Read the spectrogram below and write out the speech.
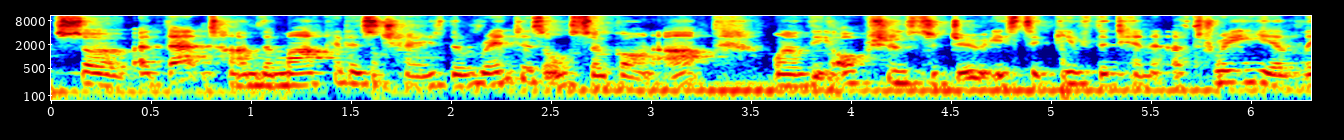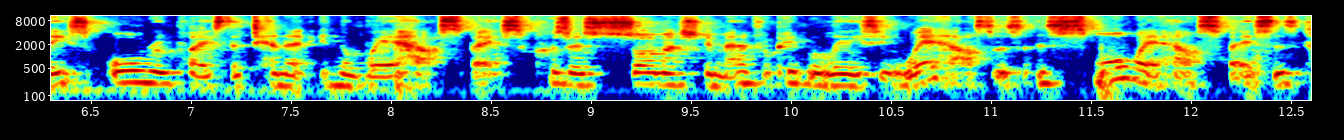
So at that time, the market has changed. The rent has also gone up. One of the options to do is to give the tenant a three year lease or replace the tenant in the warehouse space because there's so much demand for people leasing warehouses and small warehouse spaces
